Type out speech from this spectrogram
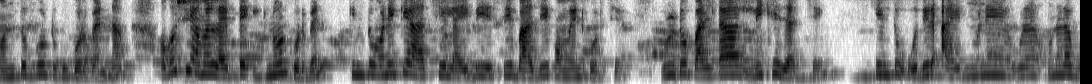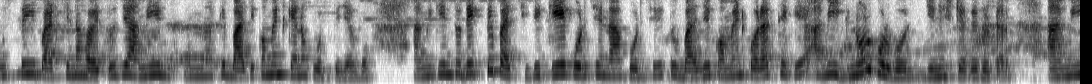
মন্তব্যটুকু করবেন না। অবশ্যই আমার লাইভটা ইগনোর করবেন, কিন্তু অনেকে আছে লাইভে এসে বাজে কমেন্ট করছে, উল্টো পাল্টা লিখে যাচ্ছে। কিন্তু ওদের আই মানে ওরা, ওনারা বুঝতেই পারছে না হয়তো যে আমি ওনাকে বাজে কমেন্ট কেন করতে যাব। আমি কিন্তু দেখতে পাচ্ছি যে কে করছে, না করছে। তো বাজে কমেন্ট করার থেকে আমি ইগনোর করব জিনিসটাকে টোটাল আমি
